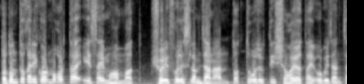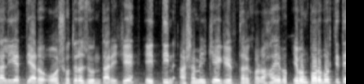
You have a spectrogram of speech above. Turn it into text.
তদন্তকারী কর্মকর্তা এস আই মোহাম্মদ শরীফুল ইসলাম জানান তথ্য প্রযুক্তির সহায়তায় অভিযান চালিয়ে তেরো ও সতেরো জুন তারিখে এই তিন আসামিকে গ্রেফতার করা হয় এবং পরবর্তীতে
